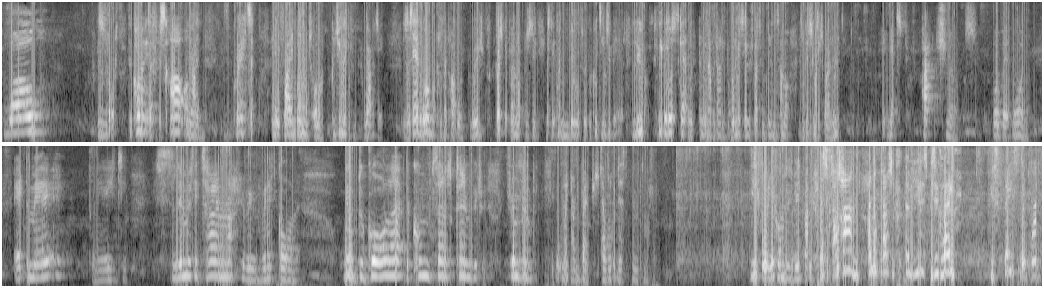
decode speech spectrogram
Whoa! The quality of his art online is greater and you'll find one to one contributing to gravity. As I said, one of the top bridge, press the button opposite to the build to continue to be Luke, people scared and have one to the summer to switch by minute. Next, patch notes. Robert 1. 8 May 2018. It's limited time match with Red Gauntlet. The the and a comes to the big fight, his hand, I'm not going to use to play. His face is bright.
